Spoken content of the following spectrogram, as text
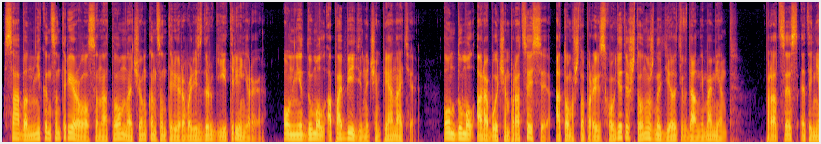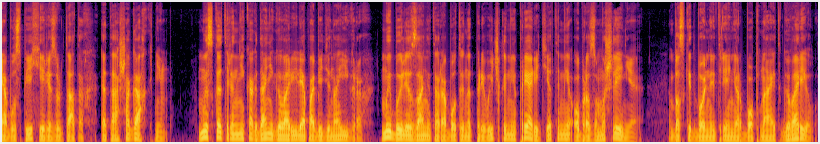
Сабан не концентрировался на том, на чем концентрировались другие тренеры. Он не думал о победе на чемпионате. Он думал о рабочем процессе, о том, что происходит и что нужно делать в данный момент. Процесс — это не об успехе и результатах, это о шагах к ним. Мы с Кэтрин никогда не говорили о победе на играх. Мы были заняты работой над привычками, приоритетами, образом мышления. Баскетбольный тренер Боб Найт говорил,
